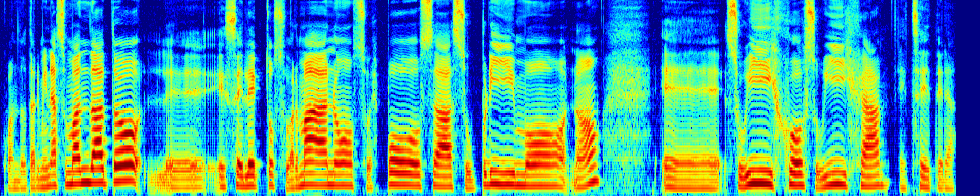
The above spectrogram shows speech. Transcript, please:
cuando termina su mandato, es electo su hermano, su esposa, su primo, ¿no? Eh, su hijo, su hija, etc.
